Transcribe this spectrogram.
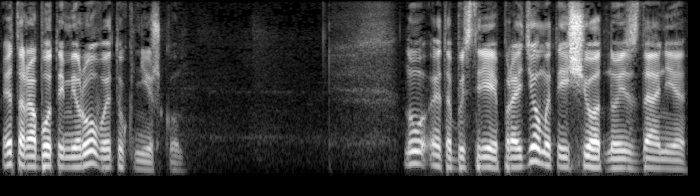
Это работа Миро в эту книжку. Ну, это быстрее пройдем. Это еще одно издание.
